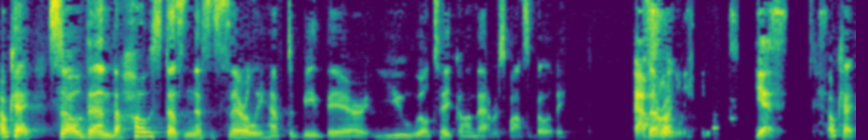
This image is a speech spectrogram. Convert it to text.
Okay, so then the host doesn't necessarily have to be there. You will take on that responsibility. Absolutely. Right? Yes. Okay,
